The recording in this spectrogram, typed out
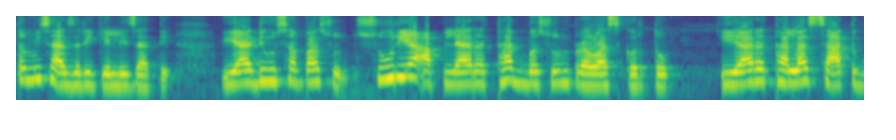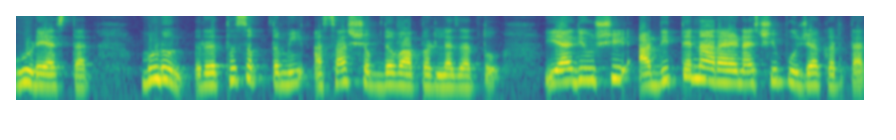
सप्तमी साजरी केली जाते. या दिवसापासून सूर्य आपल्या रथात बसून प्रवास करतो. या रथाला सात घोडे असतात. म्हणून रथसप्तमी असा शब्द वापरला जातो. या दिवशी आदित्य नारायणाची पूजा करतात.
